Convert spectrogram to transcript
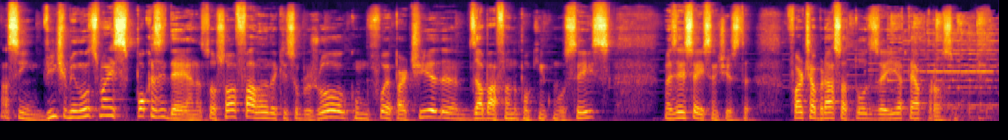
assim, 20 minutos, mas poucas ideias, né? Estou só falando aqui sobre o jogo, como foi a partida, desabafando um pouquinho com vocês. Mas é isso aí, Santista. Forte abraço a todos aí e até a próxima.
